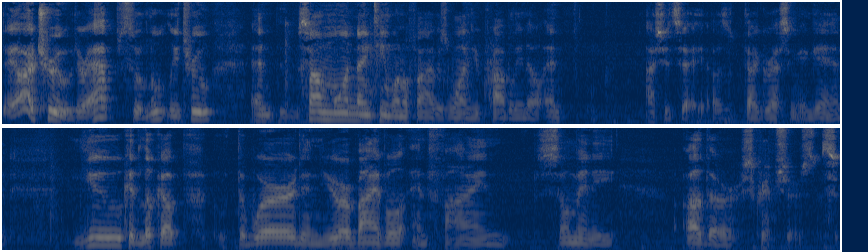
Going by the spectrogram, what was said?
They are true. They're absolutely true. And Psalm 119, 105 is one you probably know. And I should say, I was digressing again. You could look up the word in your Bible and find so many other scriptures,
